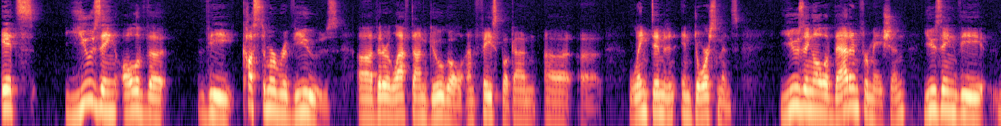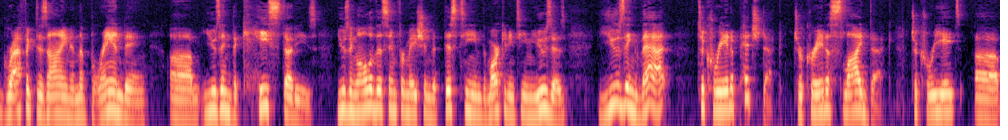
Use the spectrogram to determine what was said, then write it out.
it's using all of the the customer reviews uh, that are left on Google, on Facebook, on uh, uh, LinkedIn endorsements, using all of that information, using the graphic design and the branding, um, using the case studies, using all of this information that this team, the marketing team, uses, using that to create a pitch deck, to create a slide deck, to create uh,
